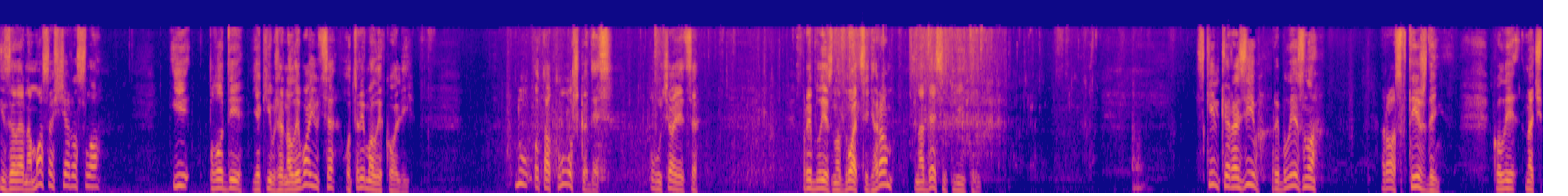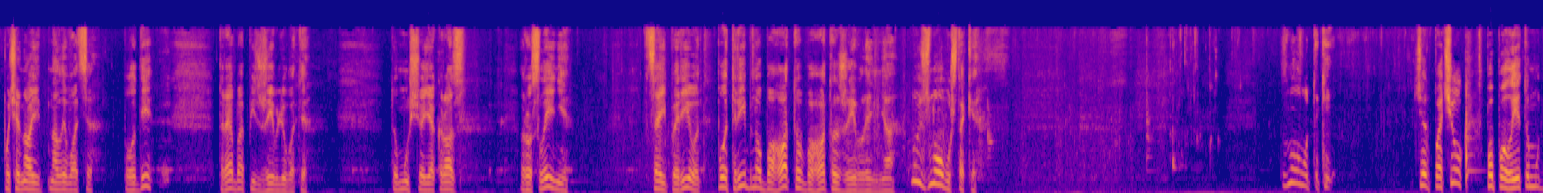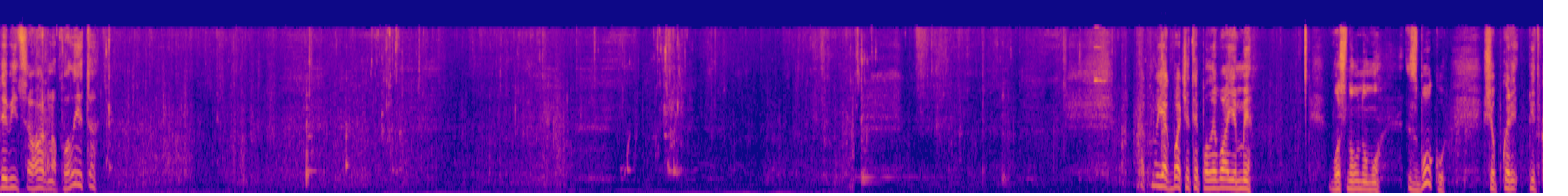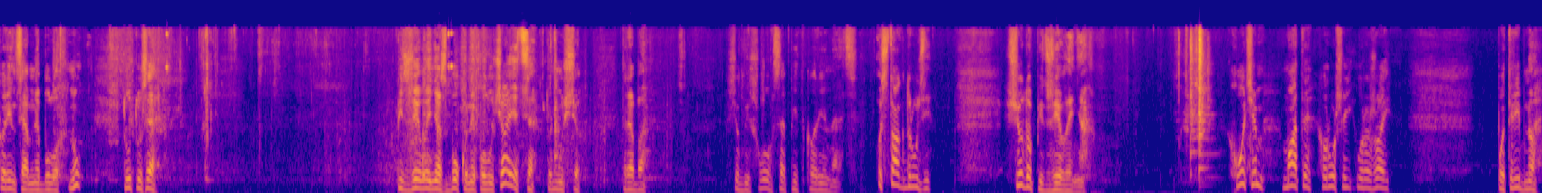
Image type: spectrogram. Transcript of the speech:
і зелена маса ще росла, і плоди, які вже наливаються, отримали калій. Ну, отак ложка десь, виходить, приблизно 20 грам на 10 літрів. Скільки разів приблизно раз в тиждень, коли починають наливатися плоди, треба підживлювати тому що якраз рослині в цей період потрібно багато-багато живлення. Ну і знову ж таки. Знову таки черпачок по политому, дивіться, гарно полито. Так, ну як бачите, поливаємо ми в основному збоку, щоб під корінцем не було. Ну, тут уже підживлення збоку не виходить, тому що треба, щоб йшло все під корінець. Ось так, друзі. Щодо підживлення. Хочемо мати хороший урожай, потрібно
